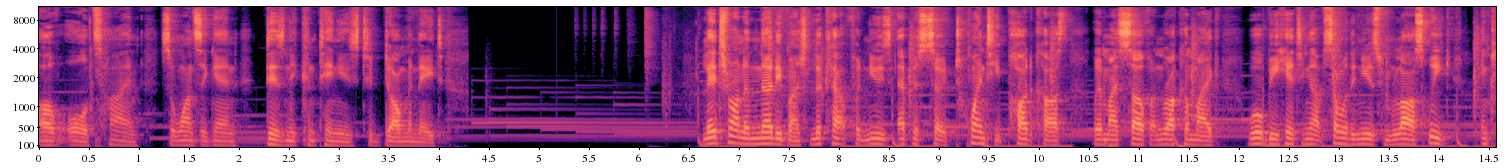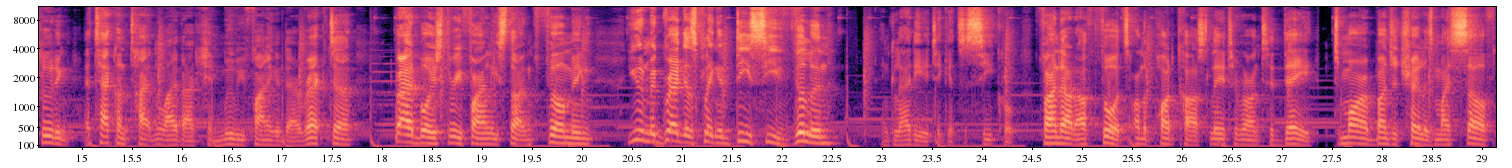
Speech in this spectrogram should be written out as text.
of all time. So, once again, Disney continues to dominate. Later on in Nerdy Bunch, look out for news episode 20 podcast where myself and Rocker Mike will be hitting up some of the news from last week, including Attack on Titan live action movie finding a director, Bad Boys 3 finally starting filming, Ewan McGregor's playing a DC villain, and Gladiator gets a sequel. Find out our thoughts on the podcast later on today. Tomorrow, a bunch of trailers, myself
